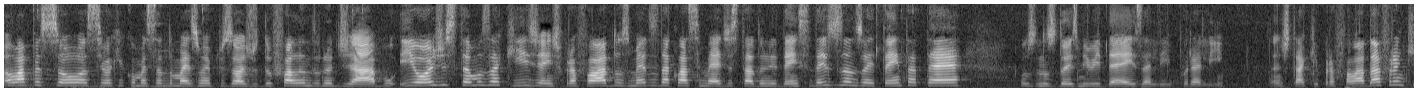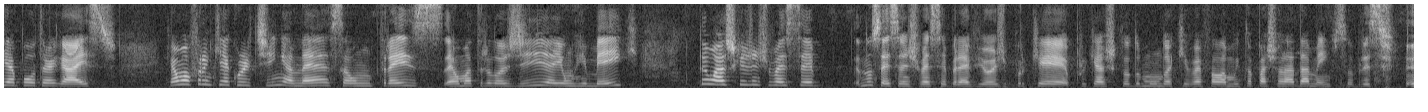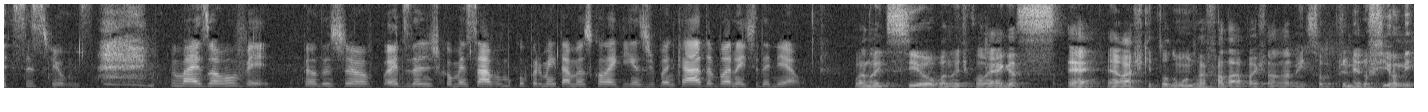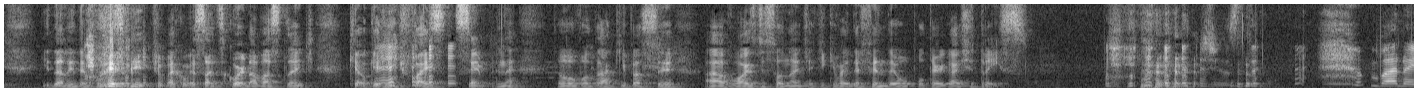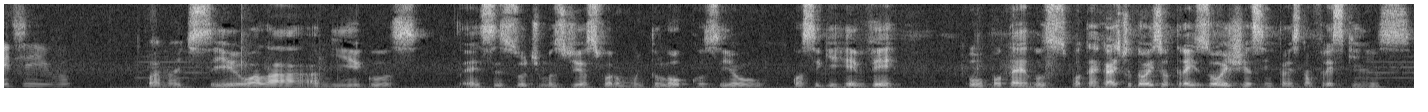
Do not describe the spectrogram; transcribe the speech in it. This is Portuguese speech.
Olá pessoas, eu aqui começando mais um episódio do Falando no Diabo e hoje estamos aqui, gente, para falar dos medos da classe média estadunidense desde os anos 80 até os nos 2010 ali por ali. A gente está aqui para falar da franquia Poltergeist, que é uma franquia curtinha, né? São três, é uma trilogia e um remake. Então acho que a gente vai ser eu não sei se a gente vai ser breve hoje, porque, porque acho que todo mundo aqui vai falar muito apaixonadamente sobre esse, esses filmes. Mas vamos ver. Então, deixa eu, antes da gente começar, vamos cumprimentar meus coleguinhas de bancada. Boa noite, Daniel. Boa noite, Sil. Boa noite, colegas. É, eu acho que todo mundo vai falar apaixonadamente sobre o primeiro filme e dali depois a gente vai começar a discordar bastante, que é o que a gente faz sempre, né? Então eu vou estar aqui para ser a voz dissonante aqui que vai defender o Poltergeist 3. Justo. Boa noite, Ivo. Boa noite, Sil. Olá, amigos. Esses últimos dias foram muito loucos e eu consegui rever o Polter, os Poltergeist 2 e o 3 hoje, assim, então estão fresquinhos.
